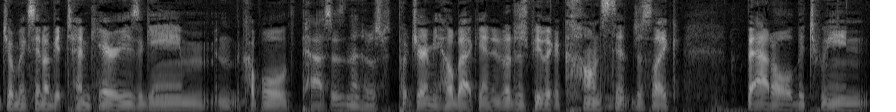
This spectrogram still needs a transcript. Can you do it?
Joe Mixon will get 10 carries a game and a couple of passes, and then he'll just put Jeremy Hill back in. It'll just be like a constant, just like battle between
